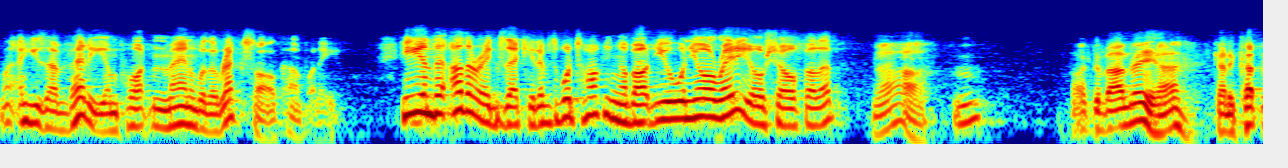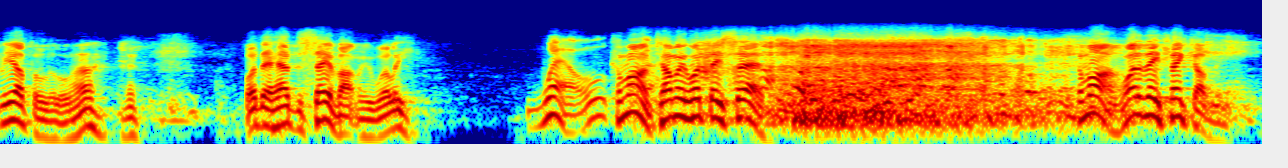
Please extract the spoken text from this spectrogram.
Well, he's a very important man with the Rexall Company. He and the other executives were talking about you and your radio show, Philip. Ah. Hmm? Talked about me, huh? Kind of cut me up a little, huh? What'd they have to say about me, Willie? Well. Come on, tell me what they said. Come on, what do they think of me?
